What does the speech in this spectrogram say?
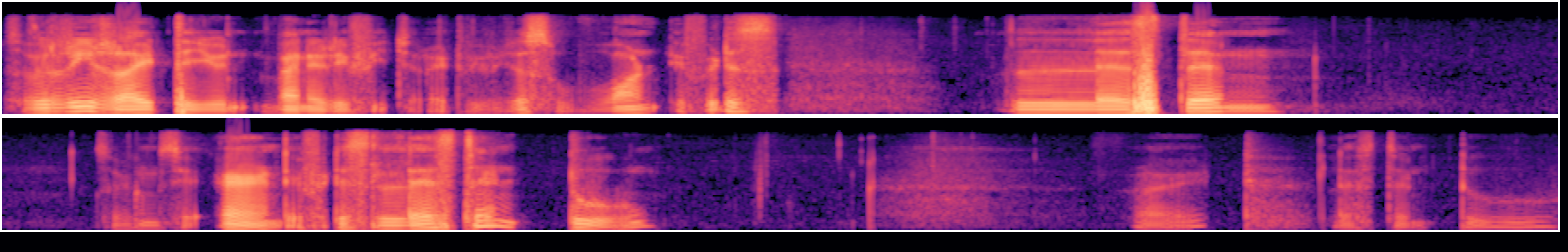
So we'll rewrite the binary feature right? We just want if it is less than so going to say and if it is less than 2 right? Less than 2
